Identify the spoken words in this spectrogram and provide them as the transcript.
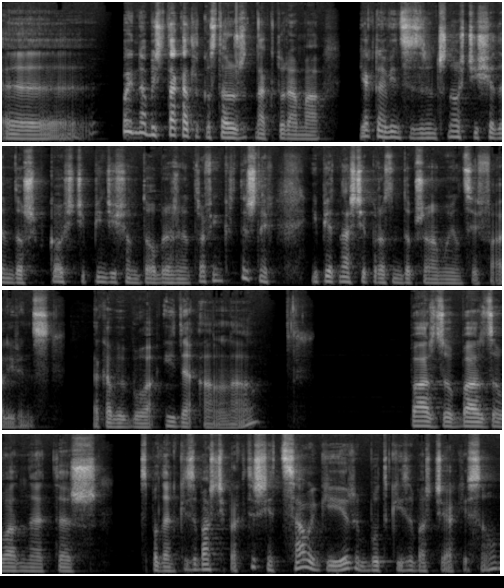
E, powinna być taka tylko starożytna, która ma jak najwięcej zręczności, 7 do szybkości, 50 do obrażeń od trafień krytycznych i 15% do przełamującej fali, więc taka by była idealna. Bardzo, bardzo ładne też spodenki. Zobaczcie, praktycznie cały gear, budki, zobaczcie jakie są.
